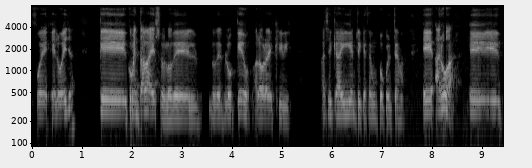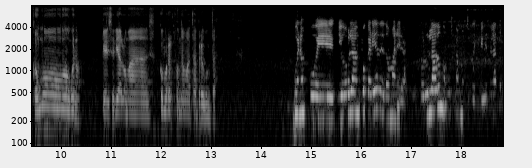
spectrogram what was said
fue él o ella, que comentaba eso, lo del, lo del bloqueo a la hora de escribir. Así que ahí enriquecemos un poco el tema. Eh, eh, ¿cómo, bueno, ¿Qué sería lo más, cómo respondemos a esta pregunta? Bueno, pues yo la enfocaría de dos maneras. Por un lado, me gusta mucho escribir relatos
